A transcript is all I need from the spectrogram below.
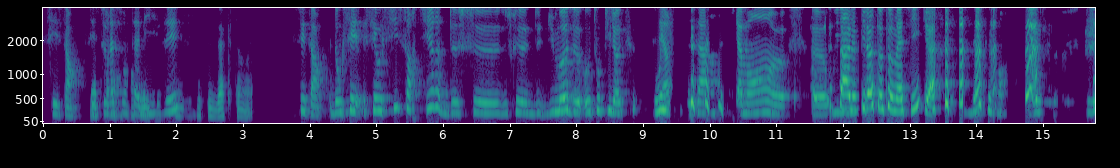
C'est ça, c'est se responsabiliser. de ses actes. ouais. C'est ça. Donc, c'est, c'est aussi sortir de ce, de ce que- du mode autopilote. Oui, fais ça inconsciemment. euh, euh, c'est ça, le pilote automatique. exactement. Je- je-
